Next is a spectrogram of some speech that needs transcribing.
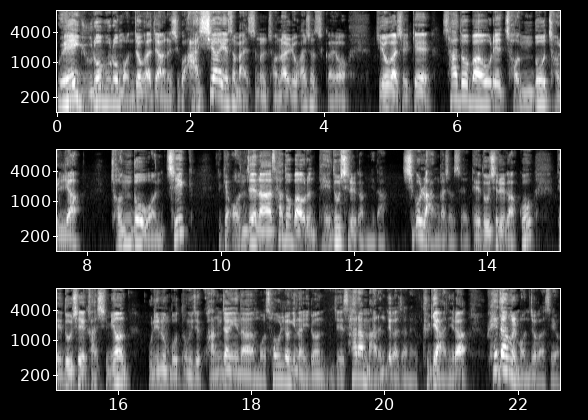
왜 유럽으로 먼저 가지 않으시고 아시아에서 말씀을 전하려고 하셨을까요? 기억하실 게 사도 바울의 전도 전략, 전도 원칙, 이렇게 언제나 사도 바울은 대도시를 갑니다. 시골로 안 가셨어요. 대도시를 갔고 대도시에 가시면 우리는 보통 이제 광장이나 뭐 서울역이나 이런 이제 사람 많은 데 가잖아요. 그게 아니라 회당을 먼저 가세요.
